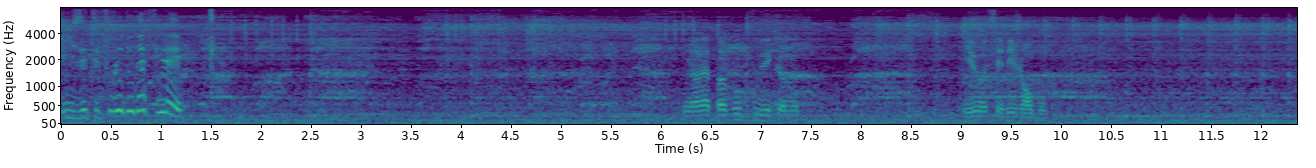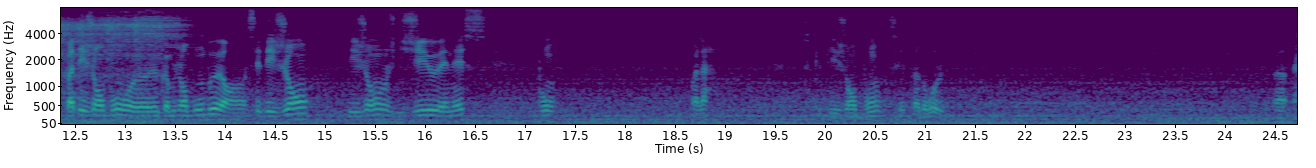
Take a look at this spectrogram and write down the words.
Et ils étaient tous les deux d'affilée. Il n'y en a pas beaucoup des comme eux. Et eux, c'est des jambons. Pas des jambons euh, comme jambon beurre, hein. c'est des gens, des gens G-E-N-S, bons. Voilà. Des jambons, c'est pas drôle. Ah.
